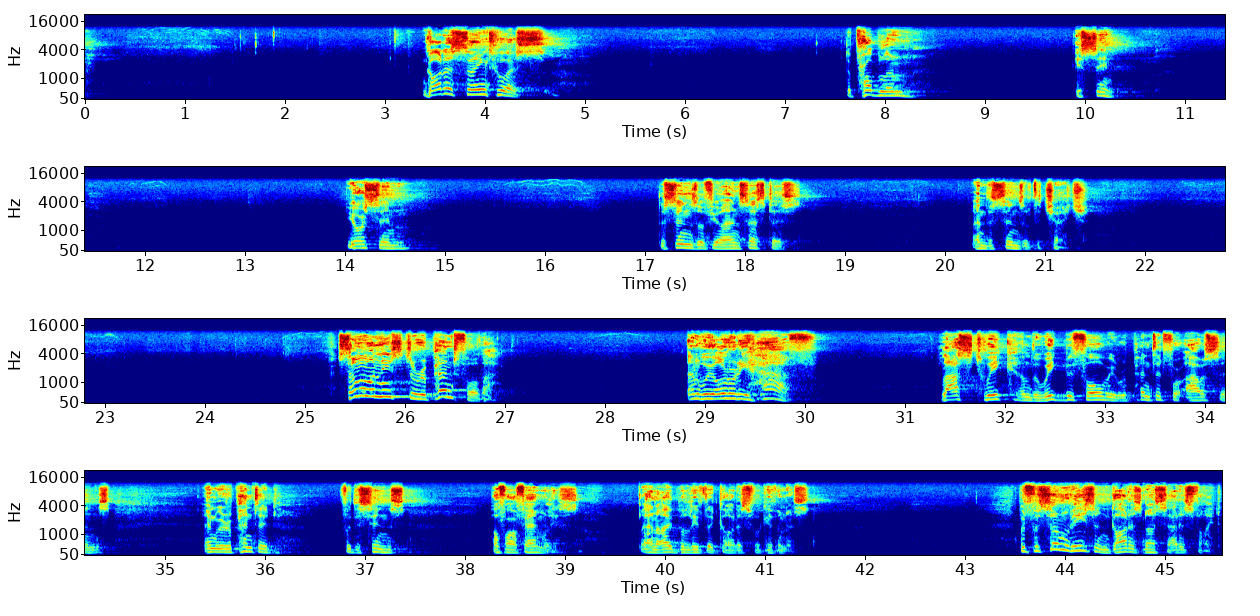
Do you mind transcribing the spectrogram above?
God is saying to us, the problem is sin. Your sin, the sins of your ancestors, and the sins of the church. Someone needs to repent for that. And we already have. Last week and the week before, we repented for our sins. And we repented for the sins of our families. And I believe that God has forgiven us. But for some reason, God is not satisfied.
